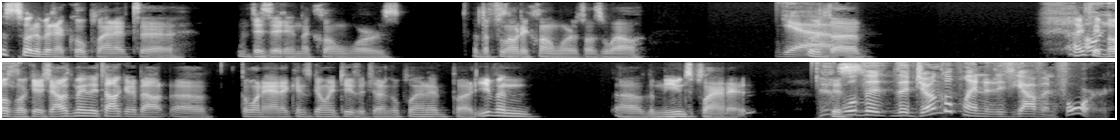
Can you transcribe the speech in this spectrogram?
This would have been a cool planet to visit in the Clone Wars, or the Filoni Clone Wars as well. Yeah. It was uh, I say Oh, both locations. I was mainly talking about uh, the one Anakin's going to, the Jungle Planet, but even uh, the Mune's planet. This, well, the the Jungle Planet is Yavin Four.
